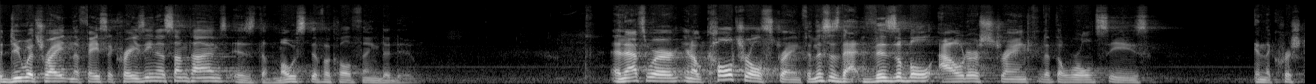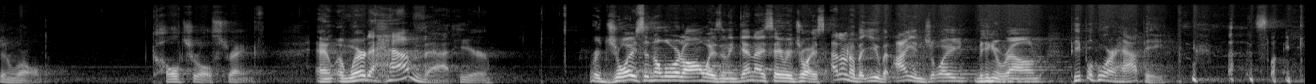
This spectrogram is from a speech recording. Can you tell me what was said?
To do what's right in the face of craziness sometimes is the most difficult thing to do. And that's where, you know, cultural strength, and this is that visible outer strength that the world sees in the Christian world. Cultural strength. And, and we're to have that here. Rejoice in the Lord always. And again, I say rejoice. I don't know about you, but I enjoy being around people who are happy. It's like,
